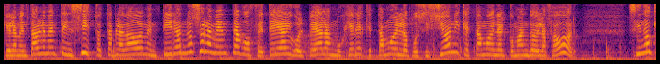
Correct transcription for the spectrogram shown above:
que lamentablemente, insisto, está plagado de mentiras, no solamente abofetea y golpea a las mujeres que estamos en la oposición y que estamos en el comando de la favor, sino que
